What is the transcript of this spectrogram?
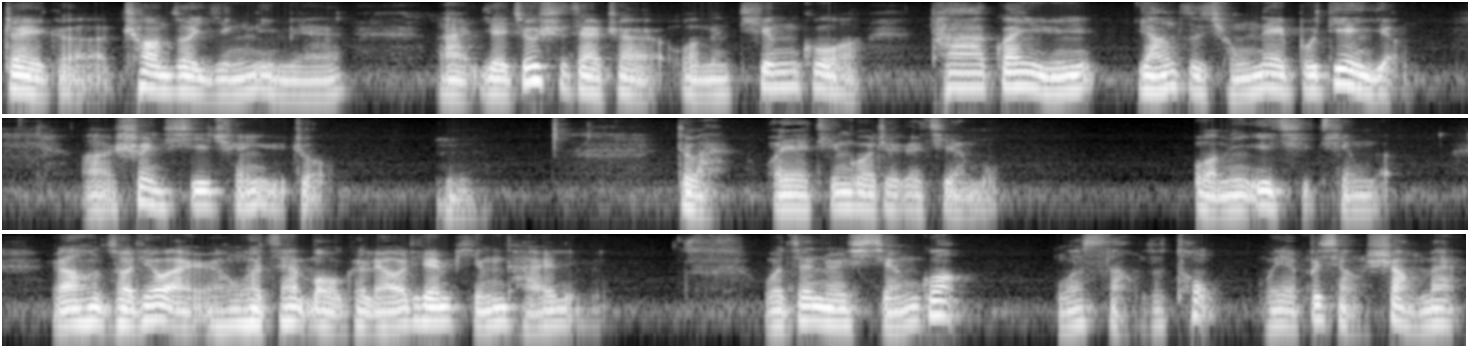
这个创作营里面啊，也就是在这儿，我们听过。他关于杨紫琼那部电影，啊，《瞬息全宇宙》，嗯，对吧？我也听过这个节目，我们一起听的。然后昨天晚上我在某个聊天平台里面，我在那闲逛，我嗓子痛，我也不想上麦，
